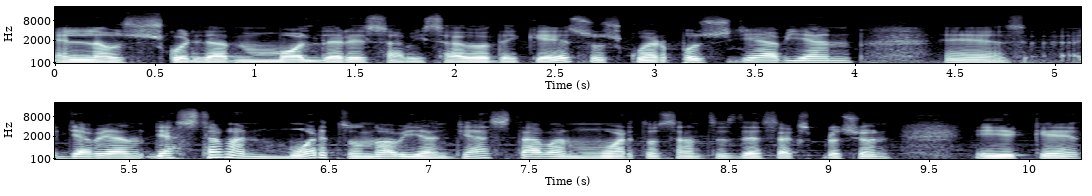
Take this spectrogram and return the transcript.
En la oscuridad Mulder es avisado de que esos cuerpos ya habían, eh, ya habían, ya estaban muertos, no habían, ya estaban muertos antes de esa explosión y que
